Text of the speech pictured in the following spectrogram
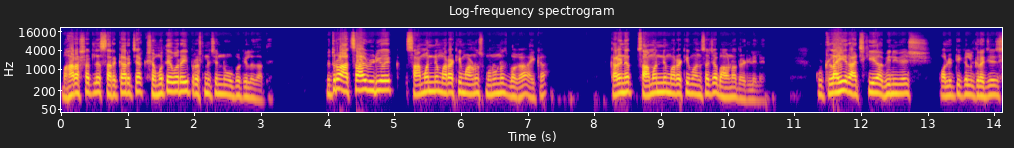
महाराष्ट्रातल्या सरकारच्या क्षमतेवरही प्रश्नचिन्ह उभं केलं जाते मित्र आजचा हा व्हिडिओ एक सामान्य मराठी माणूस म्हणूनच बघा ऐका. कारण यात सामान्य मराठी माणसाच्या भावना दडलेल्या आहेत. कुठलाही राजकीय अभिनिवेश पॉलिटिकल ग्रजेस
